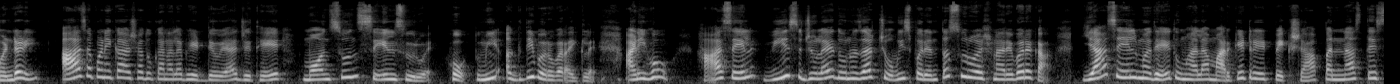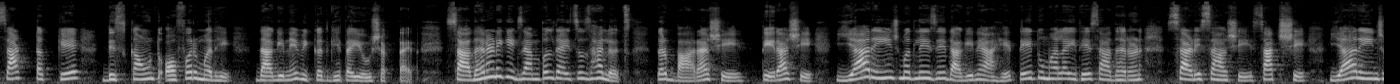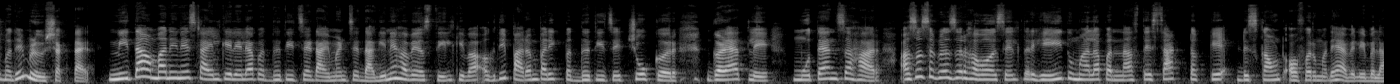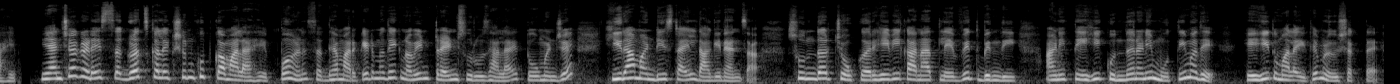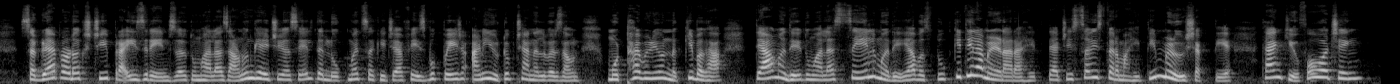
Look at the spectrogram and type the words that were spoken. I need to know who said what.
Speaker 1: मंडळी आज आपण एका अशा दुकानाला भेट देऊया जिथे मॉन्सून सेल सुरू आहे. हो तुम्ही अगदी बरोबर ऐकलंय. आणि हो हा सेल वीस जुलै दोन हजार चोवीसपर्यंत सुरू असणार आहे बरं का. या सेलमध्ये तुम्हाला मार्केट रेटपेक्षा पन्नास ते साठ टक्के डिस्काउंट ऑफरमध्ये दागिने विकत घेता येऊ शकतायत. साधारण एक एक्झाम्पल द्यायचं झालंच तर बाराशे तेराशे या रेंजमधले जे दागिने आहेत ते तुम्हाला इथे साधारण साडेसहाशे सातशे या रेंजमध्ये मिळू शकतायत. नीता अंबानीने स्टाईल केलेल्या पद्धती पद्धतीचे डायमंडचे दागिने हवे असतील किंवा अगदी पारंपरिक पद्धतीचे चोकर गळ्यातले मोत्यांचा हार असं सगळं जर हवं असेल तर हेही तुम्हाला पन्नास ते साठ टक्के डिस्काउंट ऑफरमध्ये अवेलेबल आहे. यांच्याकडे सगळंच कलेक्शन खूप कमाल आहे पण सध्या मार्केटमध्ये एक नवीन ट्रेंड सुरू झालाय तो म्हणजे हिरा मंडी स्टाईल दागिन्यांचा. सुंदर चोकर हेवी कानातले विथ बिंदी आणि तेही कुंदन आणि मोतीमध्ये. हेही तुम्हाला इथे मिळू शकतंय. सगळ्या प्रॉडक्ट्सची प्राईज रेंज जर तुम्हाला जाणून घ्यायची असेल तर लोकमत सखीच्या फेसबुक पेज आणि यूट्यूब चॅनलवर जाऊन मोठा व्हिडिओ नक्की बघा. त्यामध्ये तुम्हाला सेलमध्ये या वस्तू कितीला मिळणार आहेत त्याची सविस्तर माहिती मिळू शकते थँक्यू फॉर वॉचिंग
